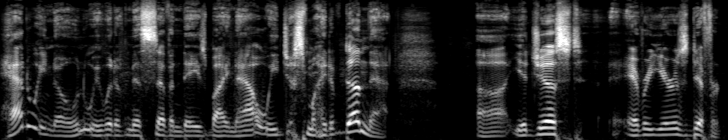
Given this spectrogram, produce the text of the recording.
had we known we would have missed seven days by now, we just might have done that. Uh, you just, every year is different.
